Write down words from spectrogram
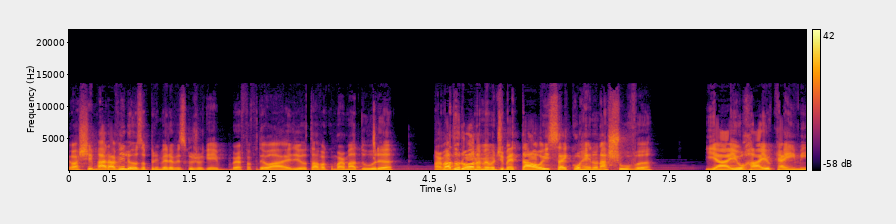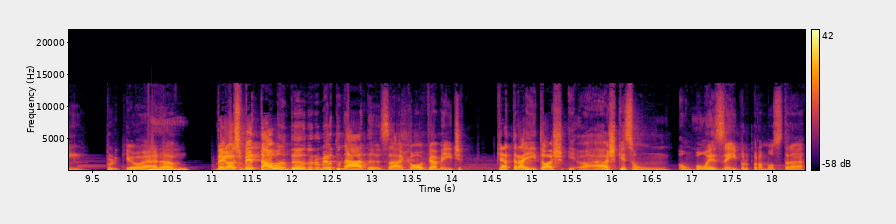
Eu achei maravilhoso a primeira vez que eu joguei Breath of the Wild. Eu tava com uma armadura. Uma armadurona mesmo de metal e saí correndo na chuva. E aí o raio cai em mim. Porque eu era Uhum. negócio de metal andando no meio do nada, saca? Obviamente que atrair. Então eu acho, eu acho que esse é um, um bom exemplo pra mostrar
